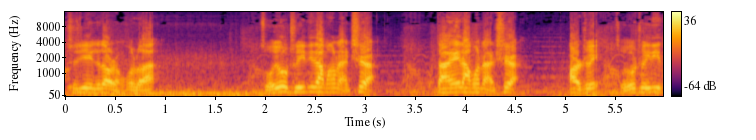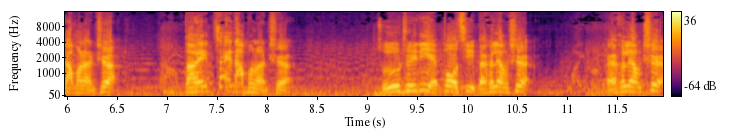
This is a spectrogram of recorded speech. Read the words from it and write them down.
直接一个倒转昆仑，左右追地大鹏展翅，单 A 大鹏展翅。二追左右追地大鹏展翅，单 A 再大鹏展翅，左右追地暴气白鹤亮翅，白鹤亮翅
